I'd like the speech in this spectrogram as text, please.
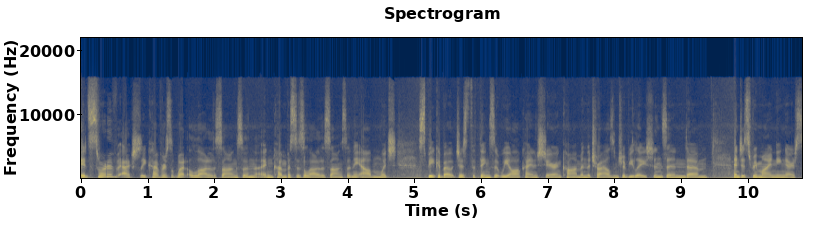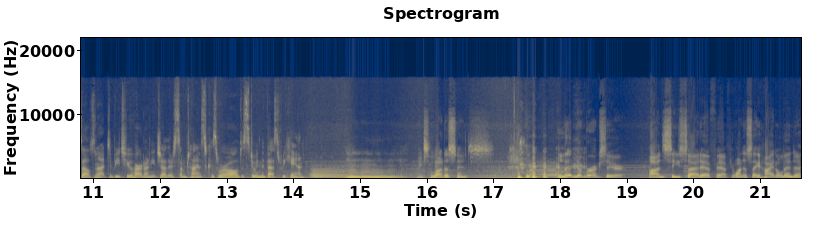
it sort of actually covers what a lot of the songs and encompasses a lot of the songs on the album, which speak about just the things that we all kind of share in common, the trials and tribulations, and um, and just reminding ourselves not to be too hard on each other sometimes because we're all just doing the best we can. Mmm, makes a lot of sense. Linda Brooks here on Seaside FM. If you want to say hi to Linda,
